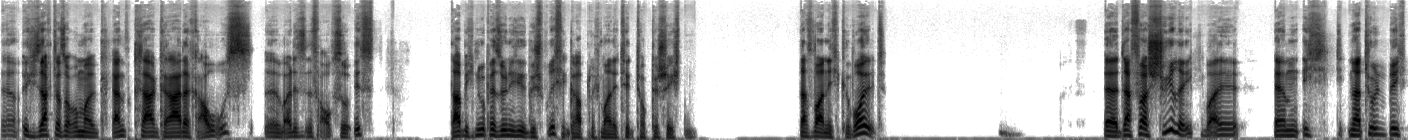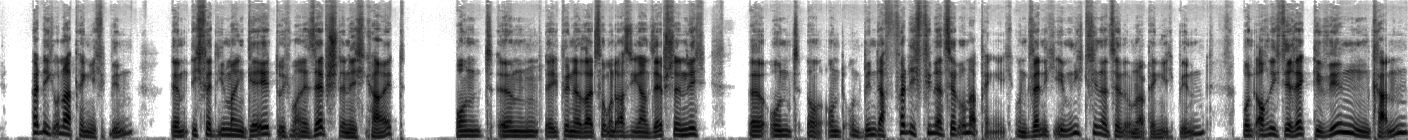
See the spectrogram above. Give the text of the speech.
äh, ich sage das auch immer ganz klar gerade raus, äh, weil es auch so ist, da habe ich nur persönliche Gespräche gehabt durch meine TikTok-Geschichten. Das war nicht gewollt. Äh, das war schwierig, weil ähm, ich natürlich völlig unabhängig bin. Ähm, ich verdiene mein Geld durch meine Selbstständigkeit und ähm, ich bin ja seit 35 Jahren selbstständig und, und, und bin da völlig finanziell unabhängig. Und wenn ich eben nicht finanziell unabhängig bin und auch nicht direkt gewinnen kann,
